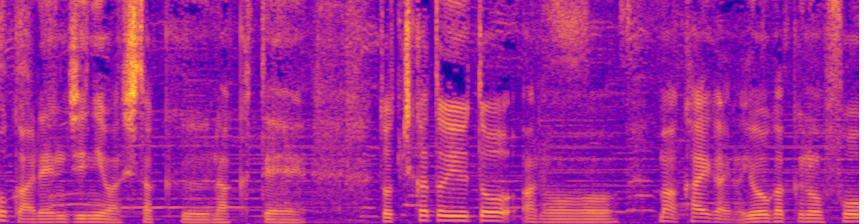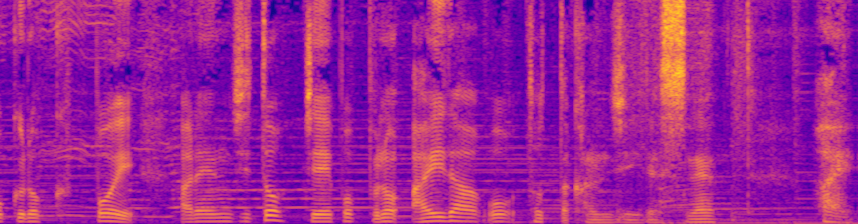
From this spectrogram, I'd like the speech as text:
ぽくアレンジにはしたくなくて、どっちかというと、あのー、まあ、海外の洋楽のフォークロックっぽいアレンジと J-POP の間を取った感じですね。はい。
